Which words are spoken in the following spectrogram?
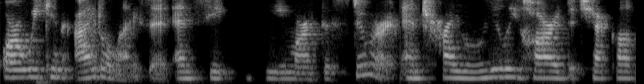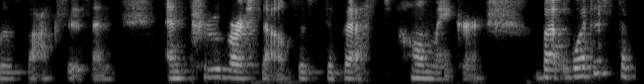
or we can idolize it and seek be Martha Stewart and try really hard to check all those boxes and and prove ourselves as the best homemaker. But what is the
